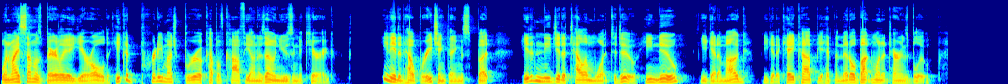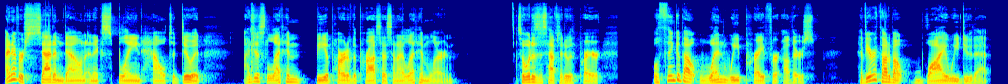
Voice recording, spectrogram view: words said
When my son was barely a year old, he could pretty much brew a cup of coffee on his own using the Keurig. He needed help reaching things, but he didn't need you to tell him what to do. He knew you get a mug, you get a K cup, you hit the middle button when it turns blue. I never sat him down and explained how to do it. I just let him be a part of the process and I let him learn. So, what does this have to do with prayer? Well, think about when we pray for others. Have you ever thought about why we do that?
